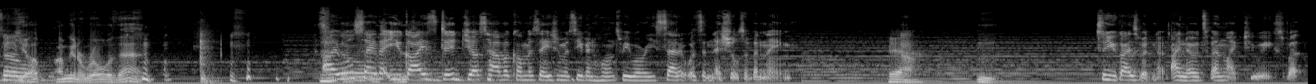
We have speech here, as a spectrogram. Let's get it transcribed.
So yup, I'm gonna roll with that. I will say that you guys did just have a conversation with Stephen Hornsby where he said it was initials of a name. yeah. So you guys would know. I know it's been like two weeks, but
